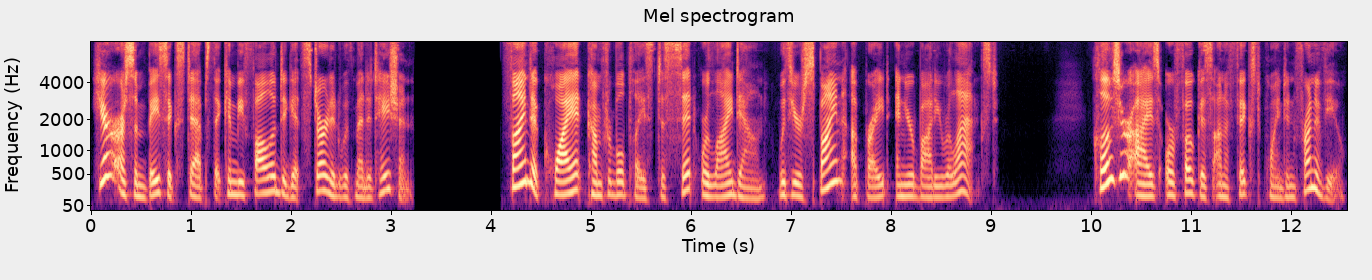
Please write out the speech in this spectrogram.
Here are some basic steps that can be followed to get started with meditation. Find a quiet, comfortable place to sit or lie down with your spine upright and your body relaxed. Close your eyes or focus on a fixed point in front of you.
